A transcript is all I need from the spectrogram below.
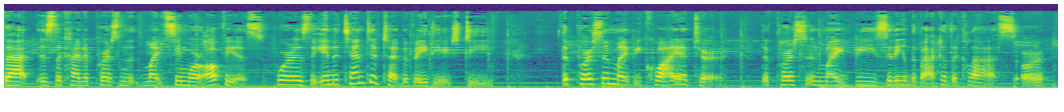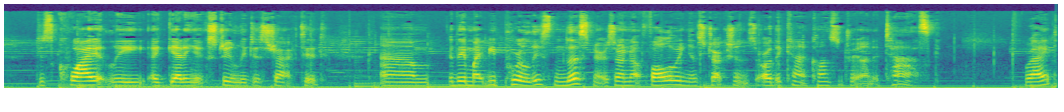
that is the kind of person that might seem more obvious. Whereas the inattentive type of ADHD, the person might be quieter, the person might be sitting at the back of the class or just quietly uh, getting extremely distracted um, they might be poor listen- listeners or not following instructions or they can't concentrate on a task, right?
